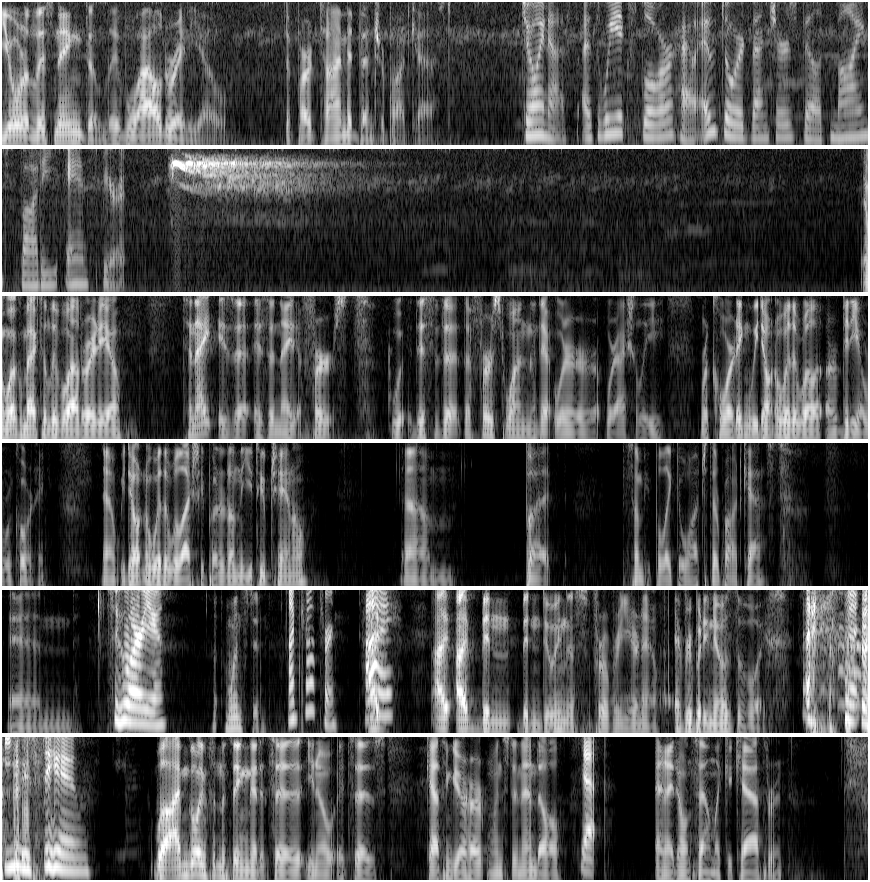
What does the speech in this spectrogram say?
You're listening to Live Wild Radio, the part time adventure podcast. Join us as we explore how outdoor adventures build mind, body, and spirit. And welcome back to Live Wild Radio. Tonight is a is a night of firsts. W- This is the, the first one that we're we're actually recording. We don't know whether we'll or video recording. No, we don't know whether we'll actually put it on the YouTube channel. Um, but some people like to watch their podcasts, and So, who are you? I'm Winston. I'm Catherine. Hi. I, I've been been doing this for over a year now. Everybody knows the voice. you assume. Well, I'm going from the thing that it says, you know, it says Catherine Gerhardt and Winston Endall, Yeah. and I don't sound like a Catherine.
